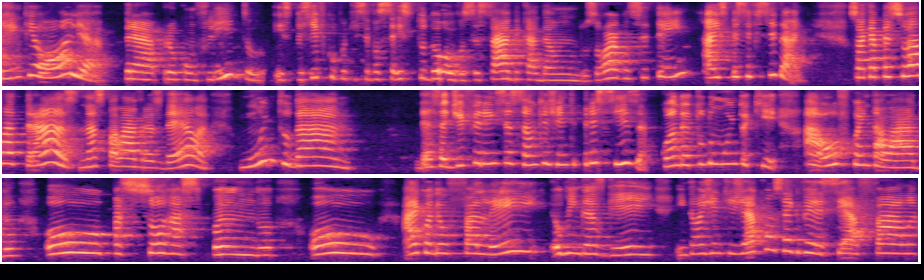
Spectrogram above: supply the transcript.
gente olha para o conflito específico, porque se você estudou, você sabe cada um dos órgãos, você tem a especificidade. Só que a pessoa ela traz nas palavras dela muito da dessa diferenciação que a gente precisa. Quando é tudo muito aqui, ah, ou ficou entalado, ou passou raspando, ou ai, quando eu falei, eu me engasguei. Então a gente já consegue ver se é a fala,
